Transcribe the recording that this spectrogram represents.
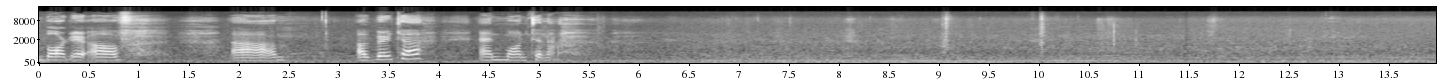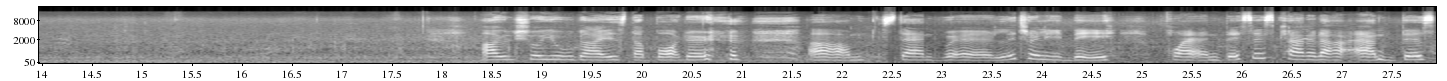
border of um, Alberta and Montana I will show you guys the border um, stand where literally they plan this is Canada and this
